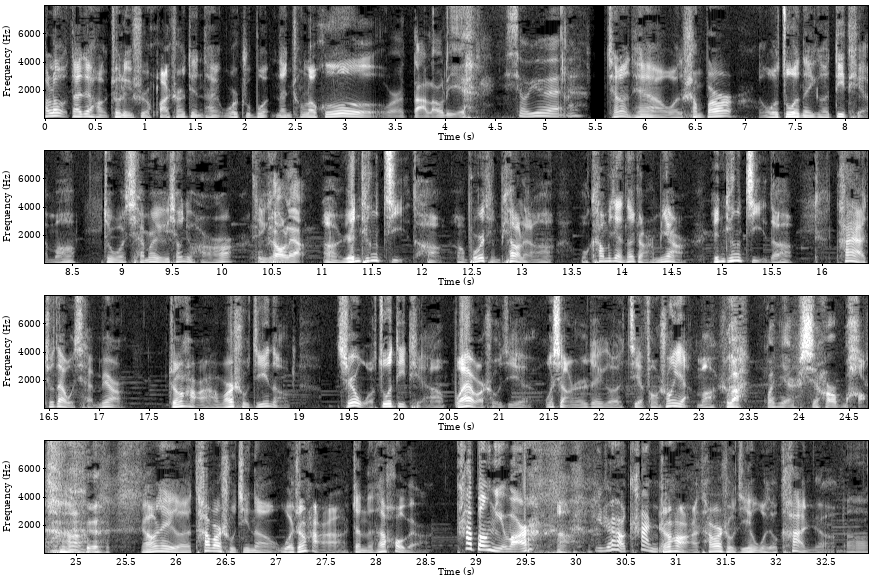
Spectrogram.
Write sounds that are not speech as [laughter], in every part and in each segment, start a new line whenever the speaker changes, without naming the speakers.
Hello，大家好，这里是华山电台，我是主播南城老何。
我是大老李，
小月，
前两天啊，我上班儿，我坐那个地铁嘛，就我前面有一小女孩儿，这个
挺漂亮。
啊，人挺挤的啊，不是挺漂亮啊，我看不见她长什么样儿，人挺挤的。她呀就在我前面儿，正好啊玩手机呢。其实我坐地铁啊不爱玩手机，我想着这个解放双眼嘛，是吧？[laughs]
关键是信号不好。[laughs]
然后那个她玩手机呢，我正好啊站在她后边儿
他帮你玩儿
啊，[laughs]
你正好看着。
正好啊她玩手机，我就看着
啊，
